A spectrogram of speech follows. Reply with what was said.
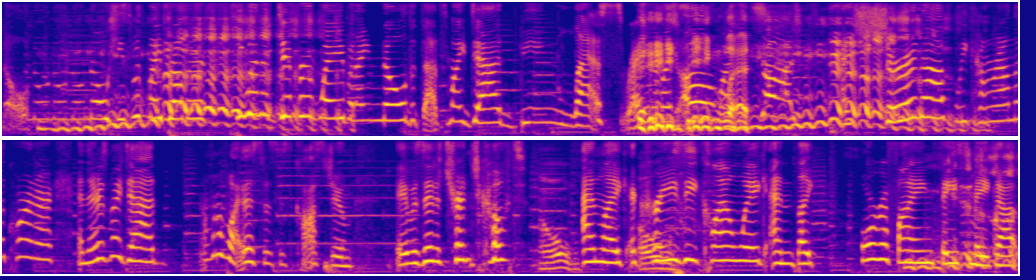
no, no, no, no, no. He's with my brother. He went a different way, but I know that that's my dad being less, right? I'm like, oh being my less." gosh. And sure enough, we come around the corner and there's my dad. I don't know why this was his costume. It was in a trench coat Oh. and like a Oh. crazy clown wig and like horrifying face makeup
